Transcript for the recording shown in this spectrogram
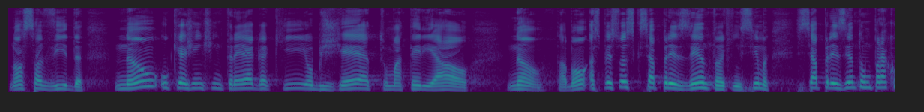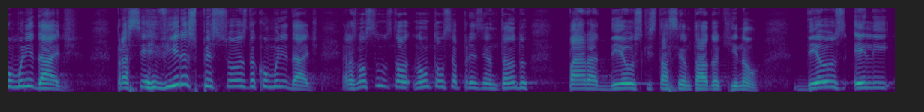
Nossa vida, não o que a gente entrega aqui, objeto, material. Não, tá bom? As pessoas que se apresentam aqui em cima se apresentam para a comunidade para servir as pessoas da comunidade. Elas não estão, não estão se apresentando para Deus que está sentado aqui, não. Deus, ele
